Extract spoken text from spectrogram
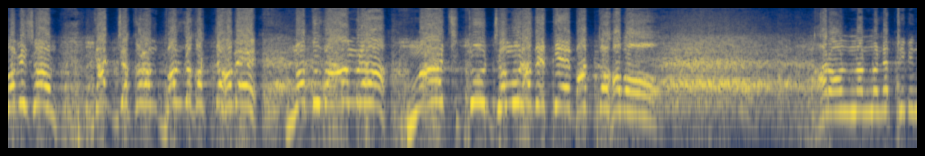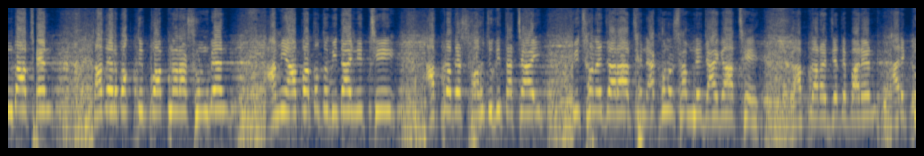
কমিশন কার্যক্রম বন্ধ করতে হবে। নতুবা আমরা মার্চ টু যমুনা দিতে বাধ্য হব। আর অন্যান্য নেতৃবৃন্দ আছেন, তাদের বক্তব্য আপনারা শুনবেন। আমি আপাতত বিদায় নিচ্ছি। আপনাদের সহযোগিতা চাই। পিছনে যারা আছেন এখনও সামনে জায়গা আছে। আপনারা যেতে পারেন। আর একটু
